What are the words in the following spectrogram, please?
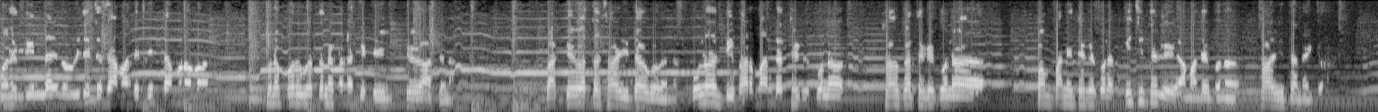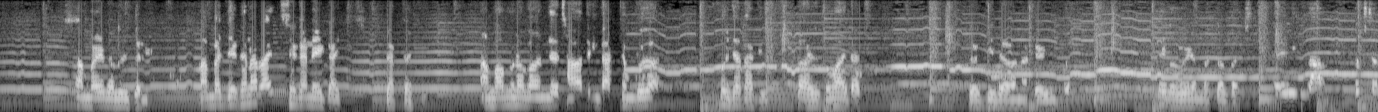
মানে দিনটা এইভাবে যেতেছে আমাদের দিনটা মনে করেন কোনো পরিবর্তনের কোনো কিছু কেউ আসে না। বা কেউ এত সহযোগিতা করে না। কোনো ডিপার্টমেন্টের থেকে, কোনো সরকার থেকে, কোনো কোম্পানি থেকে, কোনো কিছু থেকে আমাদের কোনো সহযোগিতা নাই আমরা এইভাবেই চলি আমরা যেখানে রাই সেখানেই কাজ দেখতেছি আমরা মনে করেন যে সারাদিন কাজ কাম করে বসে থাকি সময় থাকি। কেউ যাবে না কেউ তো এইভাবেই আমরা চলতেছি এই লাভ প্রচার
